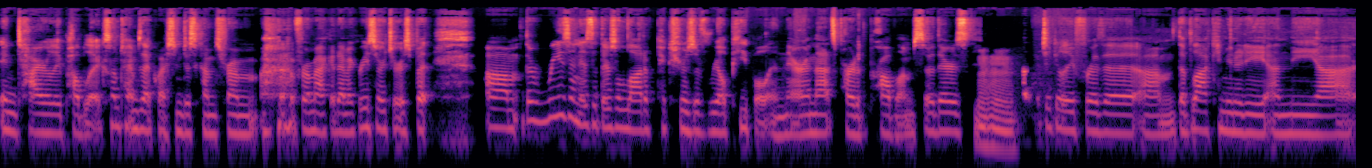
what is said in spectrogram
entirely public. Sometimes that question just comes from from academic researchers, but um, the reason is that there's a lot of pictures of real people in there, and that's part of the problem. So there's mm-hmm. particularly for the um, the Black community and the uh,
